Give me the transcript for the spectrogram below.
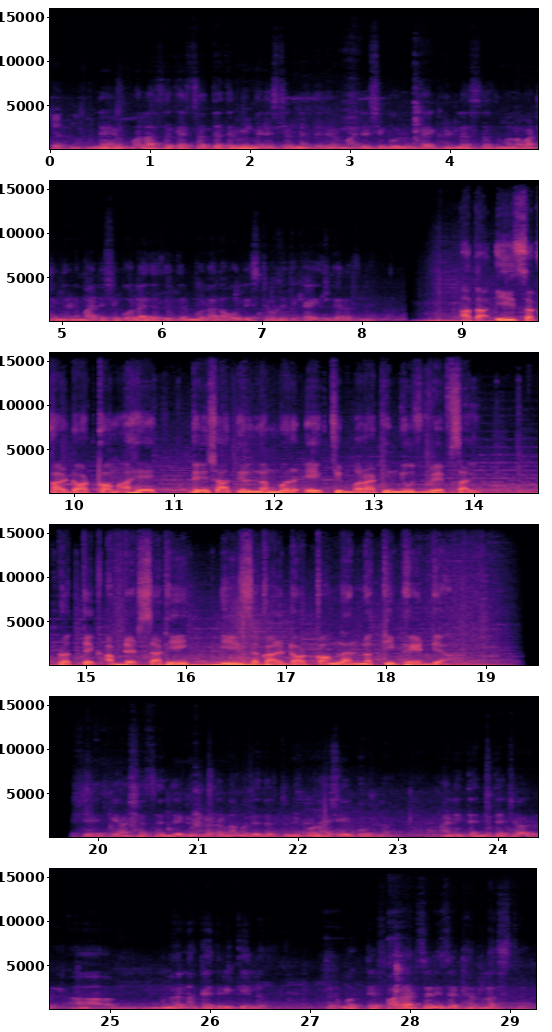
नाही मला असं काय सध्या तर मी मिनिस्टर नाही त्याच्यामुळे माझ्याशी बोलून काही घडलं असतं असं मला वाटत नाही. आणि माझ्याशी बोलायचं असेल तर मुलांना ओलीस ठेवण्याची काहीच गरज नाही. आता ई सकाळ डॉट कॉम आहे देशातील नंबर एक ची मराठी न्यूज वेबसाईट प्रत्येक अपडेटसाठी ई सकाळ डॉट कॉम ला नक्की भेट द्या. की अशा सेन्सिटिव्ह प्रकरणामध्ये जर तुम्ही कोणाशी बोलला आणि त्यांनी त्याच्यावर मुलांना काहीतरी केलं तर मग ते फार अडचणीचं ठरलं असतं.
